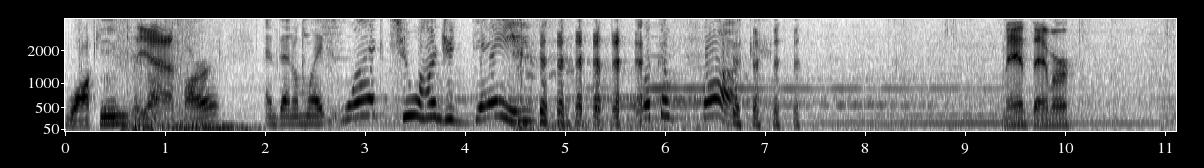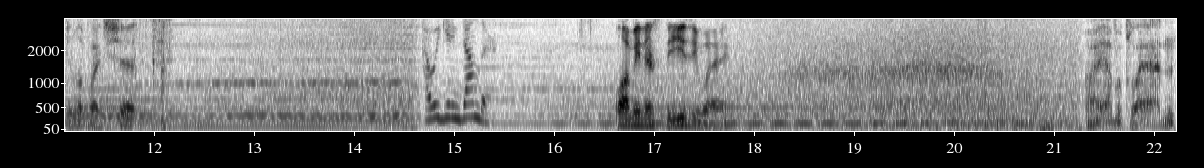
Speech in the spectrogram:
walking and Yeah. not car. And then I'm like, what? 200 days? what the fuck? Man, Thamur. You look like shit. How are we getting down there? Well, I mean, there's the easy way. I have a plan.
